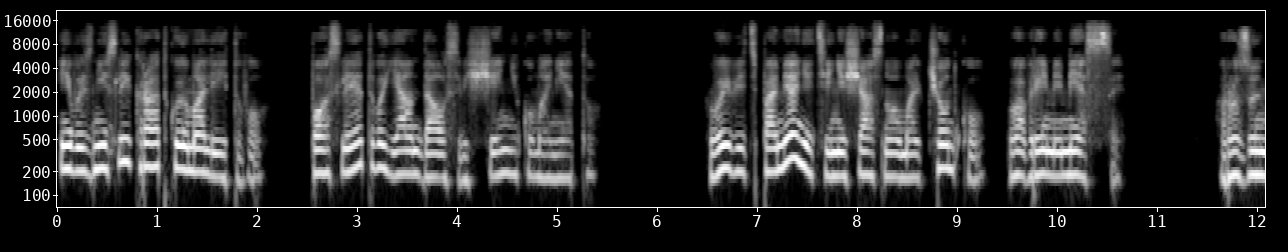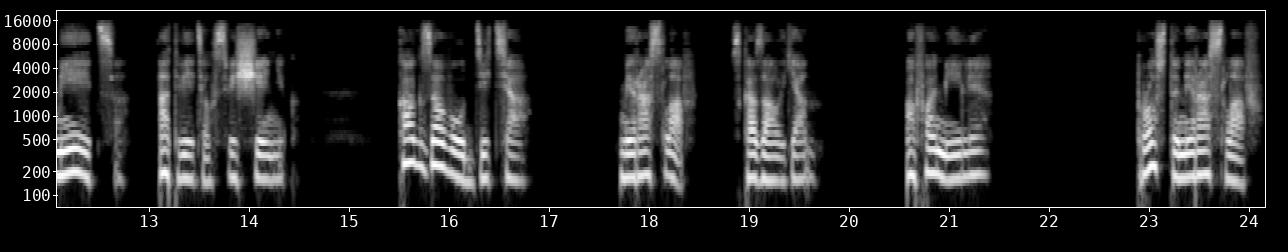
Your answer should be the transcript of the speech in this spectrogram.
и вознесли краткую молитву. После этого Ян дал священнику монету. «Вы ведь помянете несчастного мальчонку во время мессы?» «Разумеется», — ответил священник. «Как зовут дитя?» «Мирослав», — сказал Ян. «А фамилия?» «Просто Мирослав».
